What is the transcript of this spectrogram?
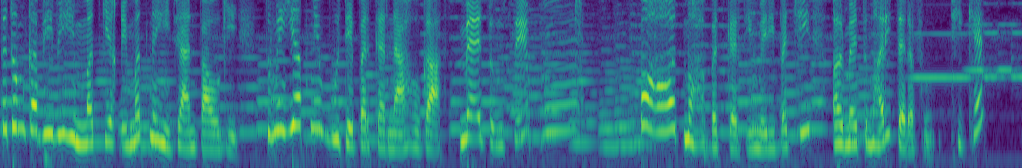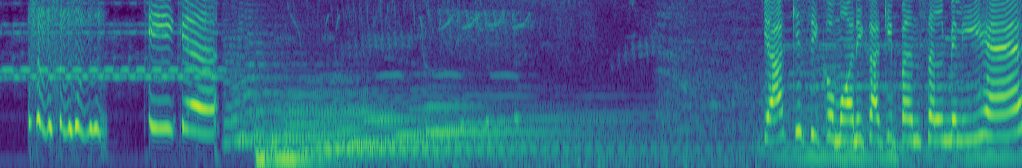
तो तुम कभी भी हिम्मत की कीमत नहीं जान पाओगी। तुम्हें ये अपने बूते पर करना होगा। मैं तुमसे बहुत मोहब्बत करती हूँ मेरी बच्ची और मैं तुम्हारी तरफ़ हूँ ठीक है? ठीक है। क्या किसी को मोनिका की पेंसिल मिली है?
